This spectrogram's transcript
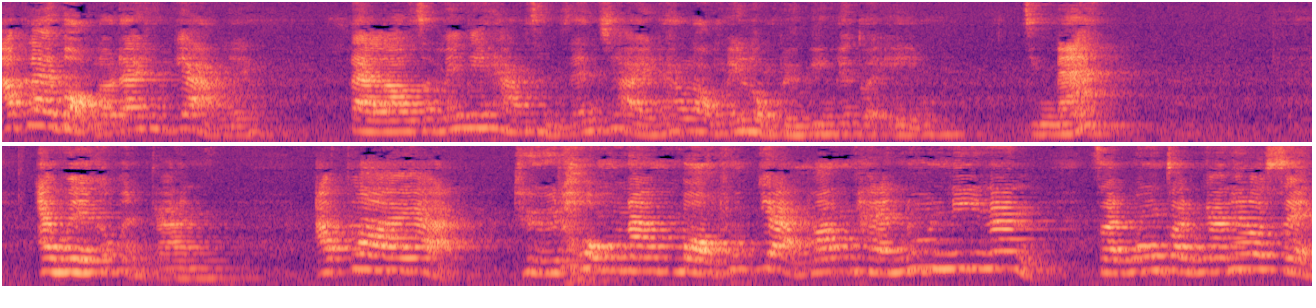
upline บอกเราได้ทุกอย่างเลย แต่เราจะไม่มีทางถึงเส้นชัยถ้าเราไม่ลงไปวิ่งด้วยตัวเอง จริงไหมแอมเวย์ก็เหมือนกัน อัพไลน์อะ ถือธงนำบอกทุกอย่างวางแผนนู่นนี่นั่น จัดวงจัดงานให้เราเสร็จ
